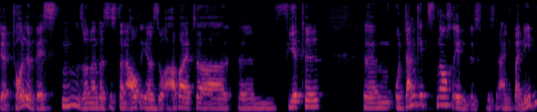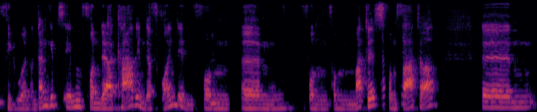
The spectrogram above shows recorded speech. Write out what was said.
der tolle Westen, sondern das ist dann auch eher so Arbeiterviertel. Ähm, und dann gibt es noch, eben, wir, sind eigentlich bei Nebenfiguren, und dann gibt es eben von der Karin, der Freundin vom, mhm. ähm, vom, vom Mattes, vom Vater, ähm,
